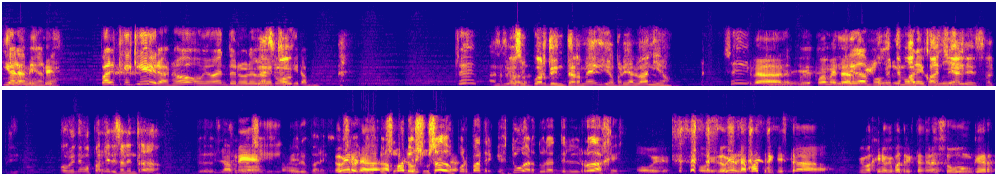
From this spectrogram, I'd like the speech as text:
y a la mierda. Para el que quiera, ¿no? Obviamente no le voy a exigir a. Sí, Hacemos un cuarto intermedio para ir al baño. Sí. Claro, y después Y meter. le damos O vendemos parejo, ¿sí? pañales al o vendemos pañales a la entrada. También, Sí, también. ¿Lo vieron a- los, a Patrick los usados por Patrick Stewart durante el rodaje. Obvio, obvio. ¿Lo vieron a Patrick que está.? Me imagino que Patrick estará en su búnker,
